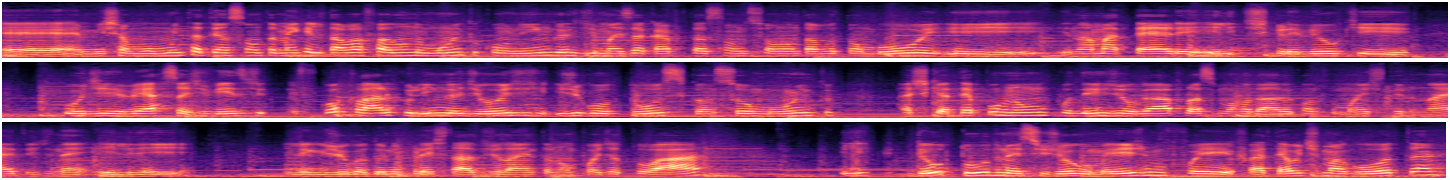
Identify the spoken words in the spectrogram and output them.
é, me chamou muita atenção também que ele estava falando muito com Lingard, mas a captação de som não estava tão boa e, e, na matéria ele descreveu que por diversas vezes ficou claro que o Lingard hoje esgotou, se cansou muito. Acho que até por não poder jogar a próxima rodada contra o Manchester United, né? Ele, ele é jogador emprestado de lá, então não pode atuar ele deu tudo nesse jogo mesmo, foi, foi até a última gota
